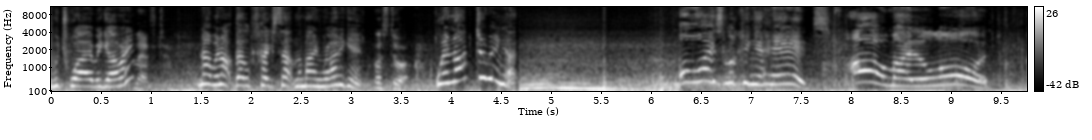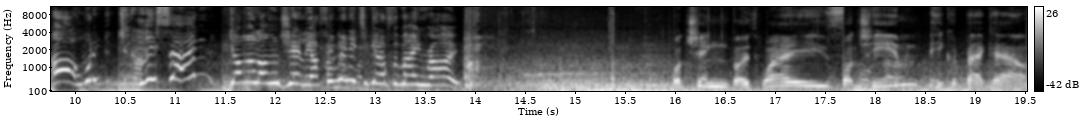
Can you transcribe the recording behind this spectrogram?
Which way are we going? Left. No, we're not. That'll take us out on the main road again. Let's do it. We're not doing it. Always looking ahead. Oh my lord. Oh, what? Are you, listen. Go along gently. I think we need to get off the main road. Watching both ways. Watch him. He could back out.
